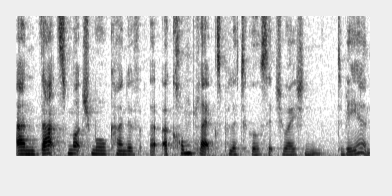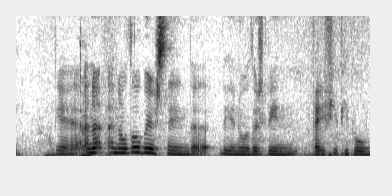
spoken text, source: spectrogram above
and that's much more kind of a, a complex political situation to be in. Yeah, and, uh, and although we're saying that you know there's been very few people,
